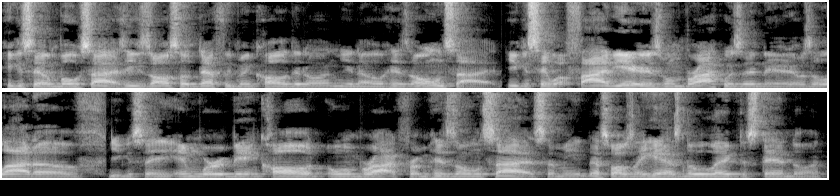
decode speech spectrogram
he can say on both sides. He's also definitely been called it on, you know, his own side. You can say, what, five years when Barack was in there, there was a lot of, you can say, N word being called on Barack from his own side. So, I mean, that's why I was like, he has no leg to stand on.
